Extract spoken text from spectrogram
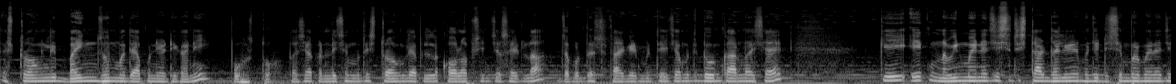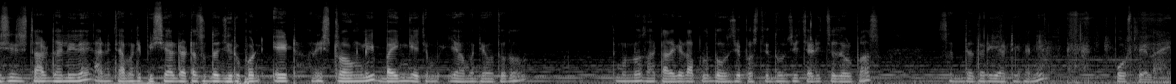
त्या स्ट्रॉंगली बाईंग झोनमध्ये आपण या ठिकाणी पोहोचतो. तशा कंडिशनमध्ये स्ट्रॉंगली आपल्याला कॉल ऑप्शनच्या साईडला जबरदस्त टार्गेट मिळते. याच्यामध्ये दोन कारणं अशी आहेत की एक नवीन महिन्याची सिरीज स्टार्ट झालेली आहे म्हणजे डिसेंबर महिन्याची सिरीज स्टार्ट झालेली आहे आणि त्यामध्ये पी सी आर डाटासुद्धा झिरो पॉईंट एट आणि स्ट्रॉंगली बाईंग याच्या यामध्ये होत होतं. म्हणूनच हा टार्गेट आपला दोनशे पस्तीस दोनशे चाळीसच्या जवळपास सध्या तरी या ठिकाणी पोचलेला आहे.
